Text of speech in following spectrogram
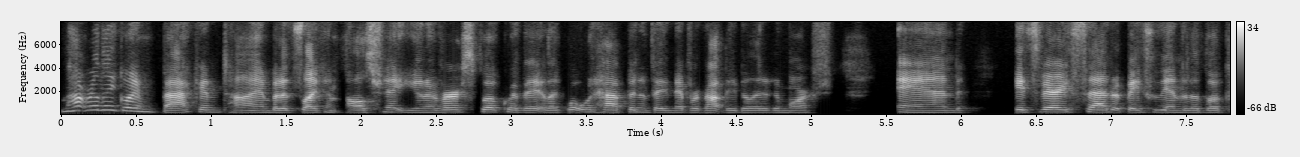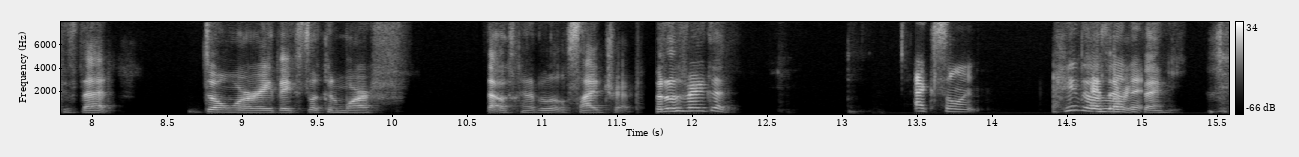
not really going back in time, but it's like an alternate universe book where they like what would happen if they never got the ability to morph. And it's very sad, but basically the end of the book is that don't worry, they still can morph. That was kind of a little side trip, but it was very good. Excellent. I think that I was it. everything.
